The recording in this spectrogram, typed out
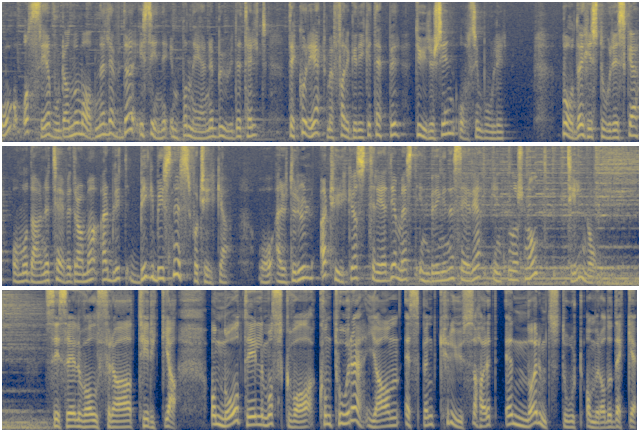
og å se hvordan nomadene levde i sine imponerende buede telt, dekorert med fargerike tepper, dyreskinn og symboler. Både historiske og moderne TV-drama er blitt big business for Tyrkia. Og Autorull er Tyrkias tredje mest innbringende serie internasjonalt til nå. Sissel Wold fra Tyrkia. Og nå til Moskva-kontoret. Jan Espen Kruse har et enormt stort område å dekke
